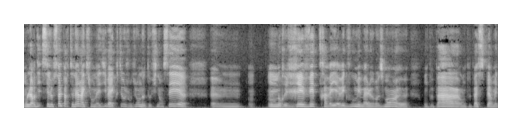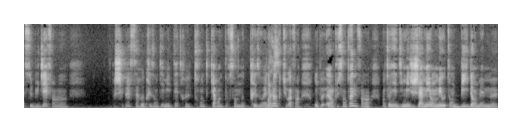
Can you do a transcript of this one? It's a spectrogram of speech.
On leur dit, c'est le seul partenaire à qui on a dit, bah, écoutez, aujourd'hui, on est autofinancé, euh, euh, on, aurait rêvé de travailler avec vous, mais malheureusement, euh, on peut pas, on peut pas se permettre ce budget. Enfin, je sais pas, ça représentait, mais peut-être 30-40% de notre trésor à Ouais, l'époque, tu vois. Enfin, on peut, en plus, Antoine, enfin, Antoine, il a dit, mais jamais on met autant de billes dans le même,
